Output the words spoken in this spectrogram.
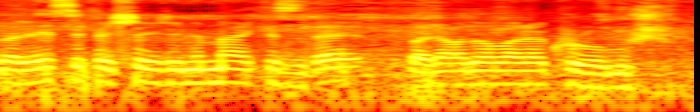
Böyle Recife şehrinin merkezi de böyle adalara kurulmuş.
